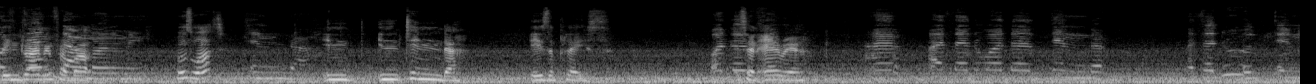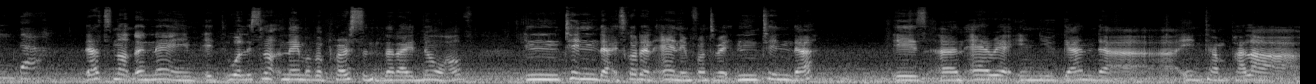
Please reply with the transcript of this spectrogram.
been driving for Tinder, about Mommy? who's what Tinder. in in Tinda is a place What it's is an area I, I said what is Tinder? I said who's Tinder? that's not a name it well it's not the name of a person that I know of in Tinda it's got an N in front of it. Ntinda is an area in Uganda in Kampala.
